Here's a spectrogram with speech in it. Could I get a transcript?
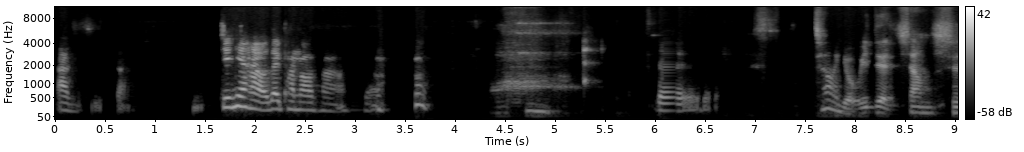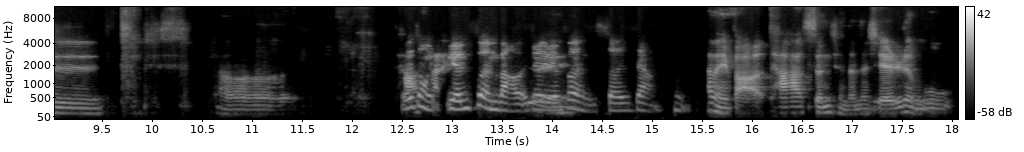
案子，这样。今天还有再看到他，这样。哇，对对对，这样有一点像是，呃，有一种缘分吧，我觉得缘分很深，这样。嗯，他等于把他生前的那些任务。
